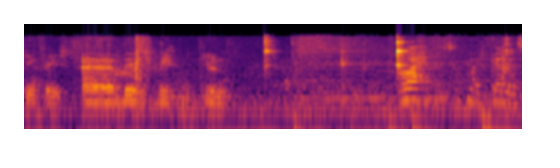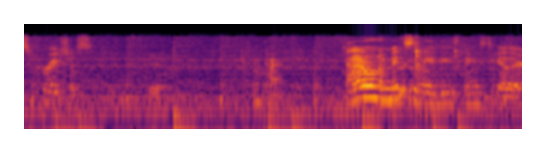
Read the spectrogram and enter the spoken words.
kingfish. And this we you Oh, I have. Oh my goodness gracious. yeah. Okay. And I don't want to mix any of these things together.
